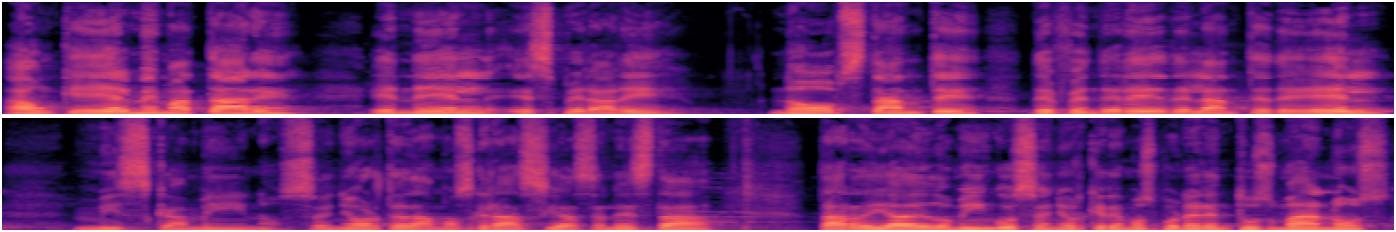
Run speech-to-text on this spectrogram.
aunque él me matare, en él esperaré. No obstante, defenderé delante de él mis caminos. Señor, te damos gracias en esta tarde ya de domingo, Señor, queremos poner en tus manos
